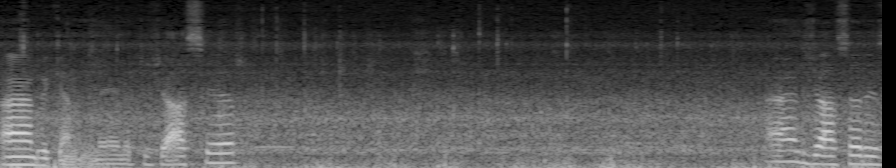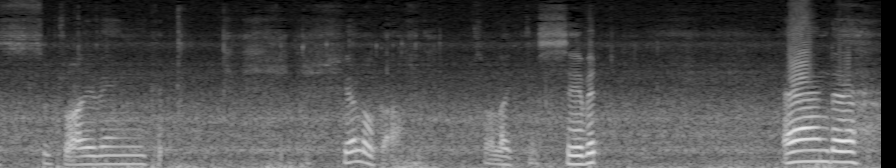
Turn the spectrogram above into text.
and we can name it Yasir and Yasser is driving yellow car. So like this. Save it. And uh,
